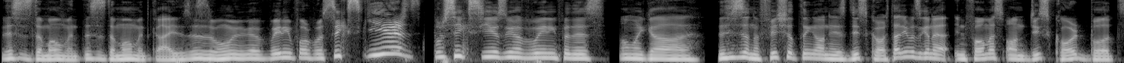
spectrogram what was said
this is the moment. This is the moment guys. This is the moment we have been waiting for for six years. For six years we have been waiting for this. Oh my god this is an official thing on his discord. Thought he was gonna inform us on discord but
